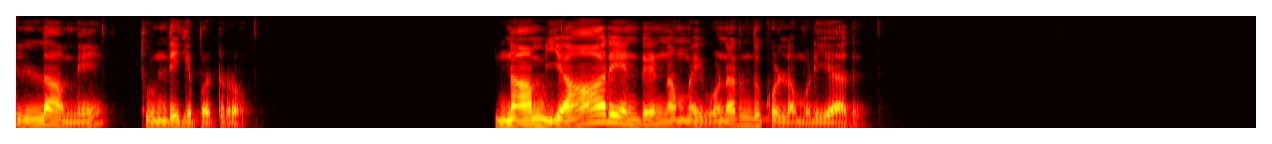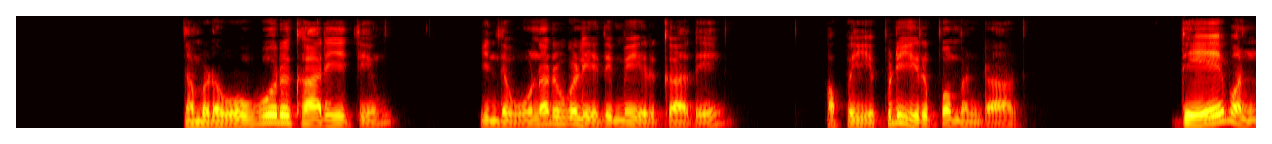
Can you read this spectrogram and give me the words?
எல்லாமே துண்டிக்கப்பட்டுரும். நாம் யார் என்று நம்மை உணர்ந்து கொள்ள முடியாது. நம்மளோட ஒவ்வொரு காரியத்தையும் இந்த உணர்வுகள் எதுவுமே இருக்காது அப்ப எப்படி இருப்போம் என்றால் தேவன்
